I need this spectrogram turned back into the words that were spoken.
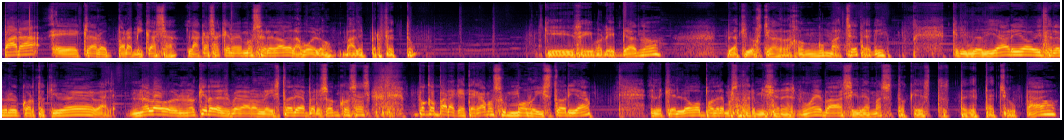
para, eh, claro, para mi casa. La casa que nos hemos heredado del abuelo. Vale, perfecto. Aquí seguimos limpiando. Veo aquí, hostia, con un machete aquí. Querido diario, y celebro el cuarto ve Vale, no, lo, no quiero desvelaros la historia, pero son cosas un poco para que tengamos un modo historia en el que luego podremos hacer misiones nuevas y demás. ¿Esto qué es? ¿Esto que está chupado?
